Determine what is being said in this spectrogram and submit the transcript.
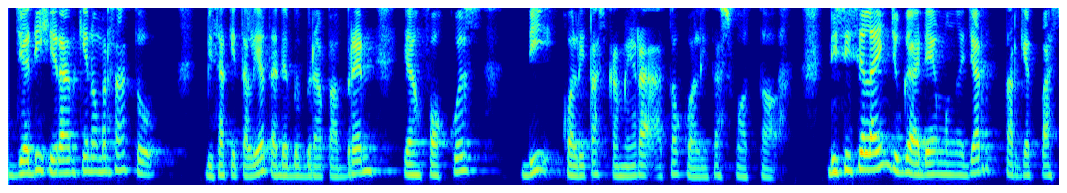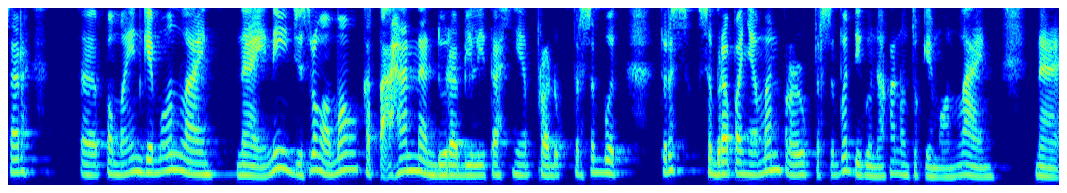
jadi hierarki nomor satu. Bisa kita lihat ada beberapa brand yang fokus di kualitas kamera atau kualitas foto. Di sisi lain juga ada yang mengejar target pasar e, pemain game online. Nah, ini justru ngomong ketahanan durabilitasnya produk tersebut. Terus seberapa nyaman produk tersebut digunakan untuk game online. Nah,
